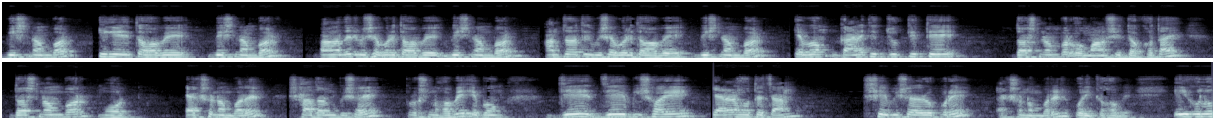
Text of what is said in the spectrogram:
বিশ নম্বর, ইংরেজিতে হবে বিশ নম্বর, বাংলাদেশ বিষয়বলিতে হবে বিশ নম্বর, আন্তর্জাতিক বিষয়বলিতে হবে বিশ নম্বর, এবং গাণিতিক যুক্তিতে দশ নম্বর ও মানসিক দক্ষতায় দশ নম্বর মোট একশো নম্বরের সাধারণ বিষয়ে প্রশ্ন হবে এবং যে যে বিষয়ে ক্যাডার হতে চান সে বিষয়ের উপরে একশো নম্বরের পরীক্ষা হবে। এই হলো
